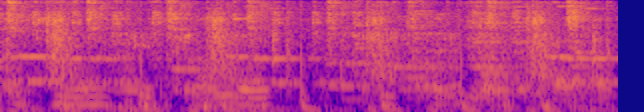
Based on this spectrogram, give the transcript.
โอเคเพชรขาเลยที่คนแล้วค่ะ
